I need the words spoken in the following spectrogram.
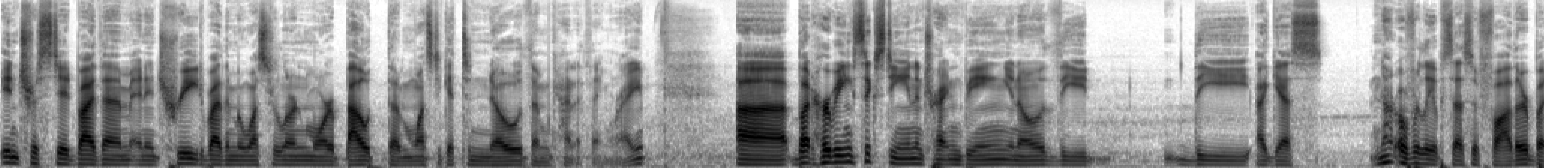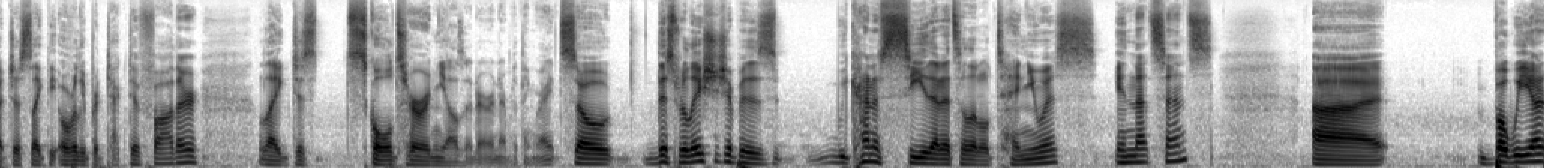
interested by them and intrigued by them and wants to learn more about them, wants to get to know them, kind of thing, right? Uh, but her being 16 and Triton being, you know, the the I guess not overly obsessive father, but just like the overly protective father, like just scolds her and yells at her and everything, right? So this relationship is we kind of see that it's a little tenuous in that sense. Uh, but we uh,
